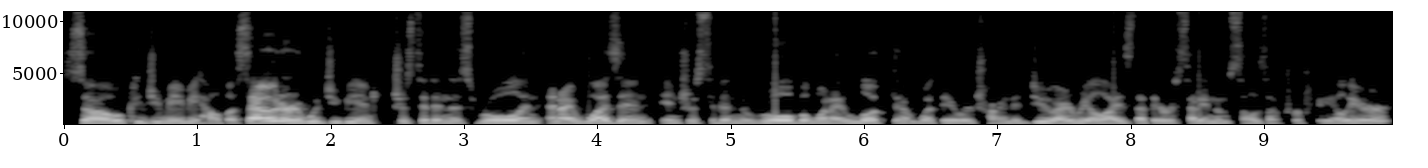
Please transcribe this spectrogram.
So could you maybe help us out, or would you be interested in this role? And and I wasn't interested in the role, but when I looked at what they were trying to do, I realized that they were setting themselves up for failure.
